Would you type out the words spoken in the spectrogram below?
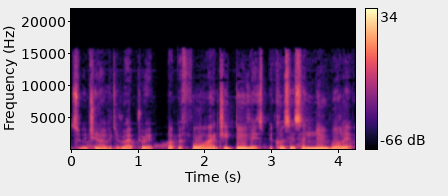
switching over to wrap drip. But before I actually do this, because it's a new wallet,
